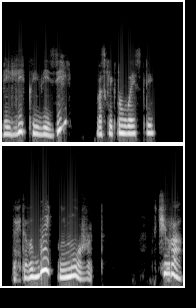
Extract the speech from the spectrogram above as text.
«Великий визирь?» — воскликнул Уэстли. «Да этого быть не может. Вчера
